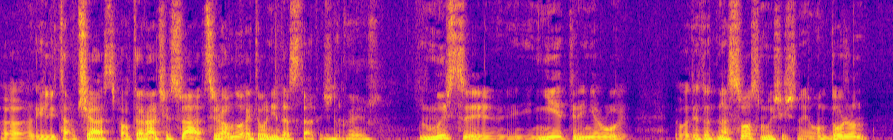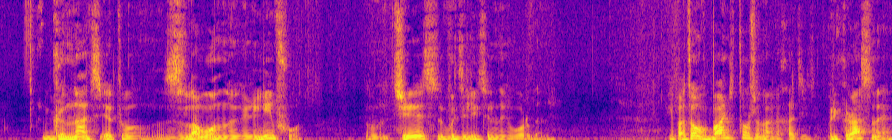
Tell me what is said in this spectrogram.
э, или там час, полтора часа, все равно этого недостаточно. Да, конечно. Мышцы не тренируют. Вот этот насос мышечный, он должен гнать эту зловонную лимфу через выделительные органы. И потом в баню тоже надо ходить. Прекрасное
